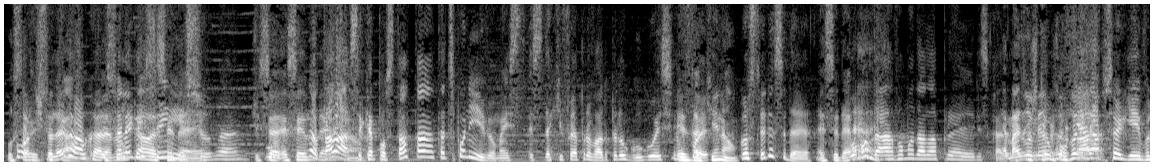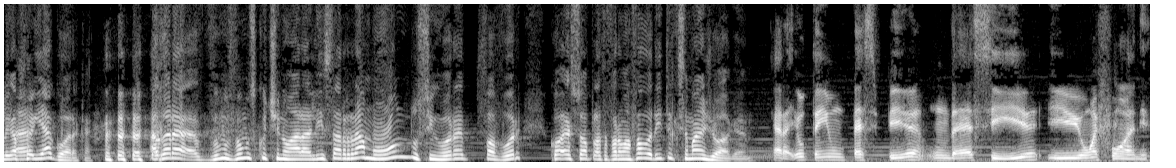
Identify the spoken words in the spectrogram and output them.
O Pô, isso é legal, cara. Isso é não legal essa ideia. nisso, né? Isso Tipo, é- essa não, ideia tá é lá. legal. Você quer postar, tá, tá disponível. Mas esse daqui foi aprovado pelo Google, esse não Esse foi. daqui não. Gostei dessa ideia. Essa ideia Vou é- mandar, vou mandar lá pra eles, cara. É mais ou menos Eu vou ligar pro Serguei, vou ligar pro É. Serguei agora, cara. Agora, vamos, vamos continuar a lista. Ramon, do senhor, por favor, qual é a sua plataforma favorita que você mais joga? Cara, eu tenho um PSP, um DSi e um iPhone.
